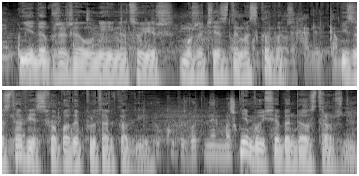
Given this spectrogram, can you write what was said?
¿eh? Niedobrze, że u niej nocujesz. Może cię zdemaskować. Nie zostawię swobody Plutarkowi. Nie bój się, będę ostrożny.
